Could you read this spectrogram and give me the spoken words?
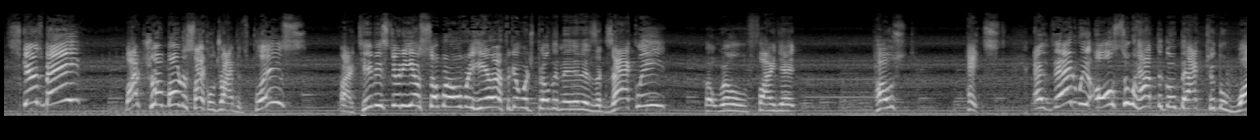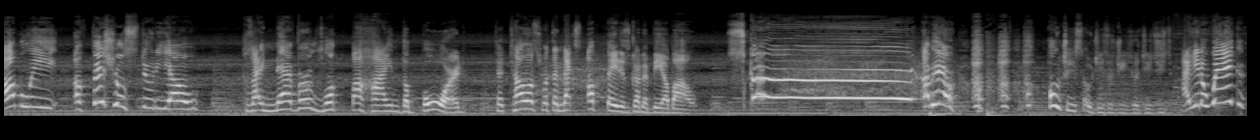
Excuse me. Watch your motorcycle drivers, please. All right, TV studio somewhere over here. I forget which building it is exactly, but we'll find it post haste. And then we also have to go back to the Wobbly official studio because I never look behind the board to tell us what the next update is going to be about. Skirt! I'm here! Oh, oh, jeez, oh, jeez, oh, jeez, oh, jeez. I need a wig!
